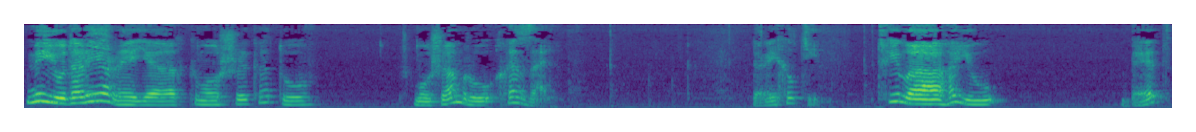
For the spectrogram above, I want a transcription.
Miyudaria reya, kmoshe katuv, kmoshe amru, chazal de regel 10. Tfila hayu bet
